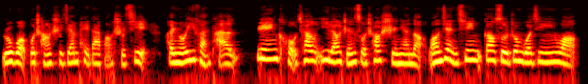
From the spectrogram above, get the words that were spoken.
如果不长时间佩戴保持器，很容易反弹。运营口腔医疗诊所超十年的王建清告诉中国精英网，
